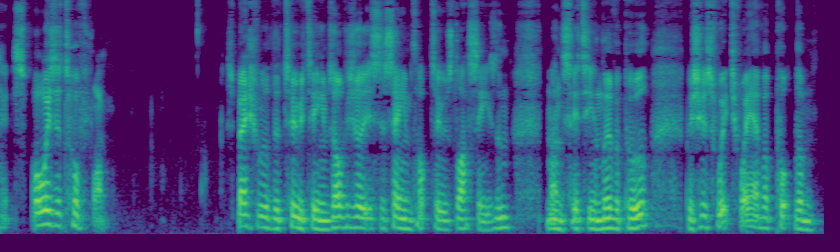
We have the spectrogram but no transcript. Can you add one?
it's always a tough one especially with the two teams. Obviously, it's the same top two as last season, Man City and Liverpool, but just which way have I put them?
